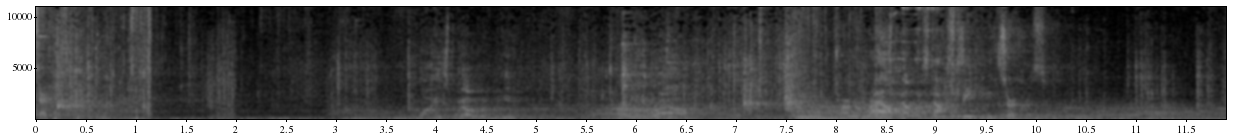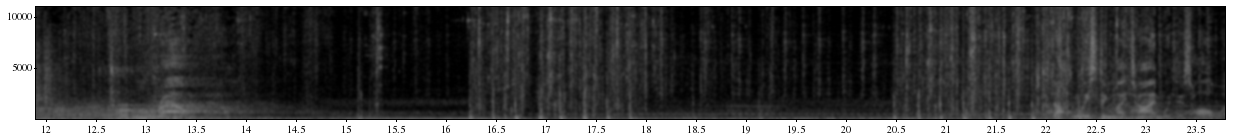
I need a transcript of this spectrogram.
seconds. Why is Bell repeating? Turn around. Turn around. Belly, stop speaking in circles. Turn Around. Stop wasting my time with this hallway.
